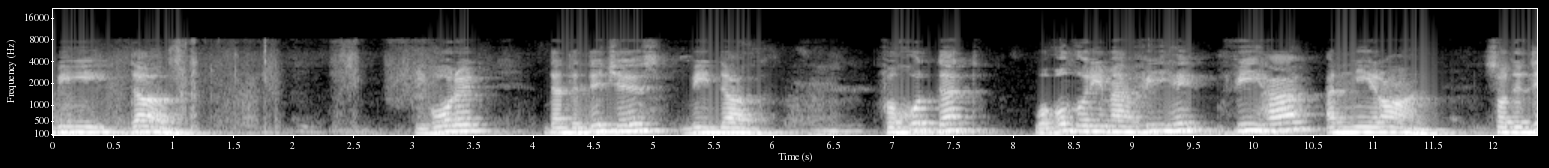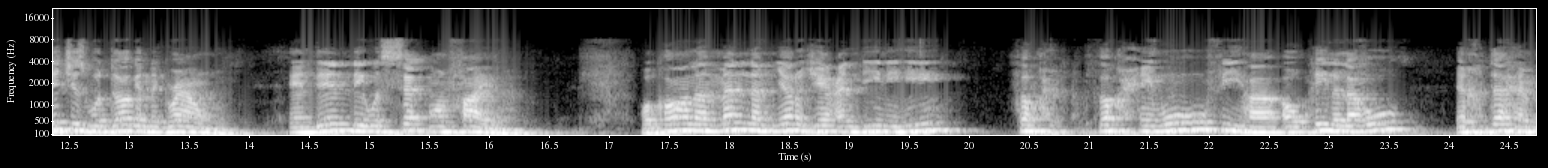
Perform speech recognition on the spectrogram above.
be dug. He ordered that the ditches be dug. فخدت وأضرم فيه فيها النيران So the ditches were dug in the ground and then they were set on fire. وقال من لم يرجع عن دينه فاقحموه فيها أو قيل له اختحم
